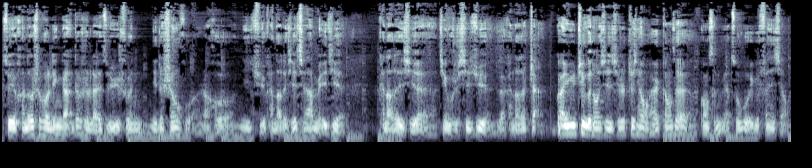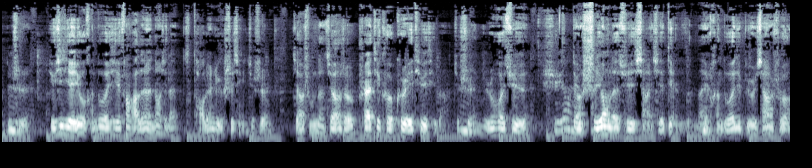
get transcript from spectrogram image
所以很多时候灵感都是来自于说你的生活，然后你去看到的一些其他媒介。看到的一些进入式戏剧，对吧？看到的展，关于这个东西，其实之前我还刚在公司里面做过一个分享，就是游戏界有很多一些方法论的东西来讨论这个事情，就是叫什么呢？叫做 practical creativity 吧，就是你如何去实用对用实用的去想一些点子。那有很多，就比如像说，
